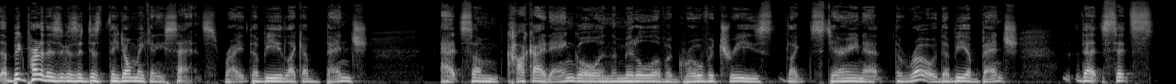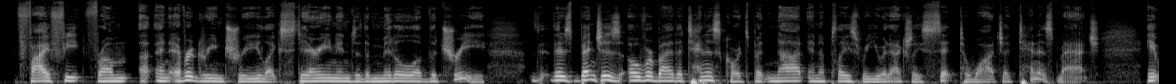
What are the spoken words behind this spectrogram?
a big part of this is because it just they don't make any sense, right? There'll be like a bench at some cockeyed angle in the middle of a grove of trees, like staring at the road. There'll be a bench that sits five feet from uh, an evergreen tree, like staring into the middle of the tree. There's benches over by the tennis courts, but not in a place where you would actually sit to watch a tennis match. It,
